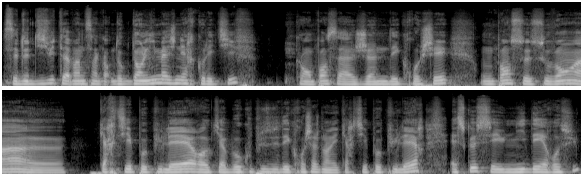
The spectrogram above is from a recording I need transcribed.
C'est de 18 à 25 ans. Donc dans l'imaginaire collectif, quand on pense à jeunes décrochés, on pense souvent à euh, quartiers populaires, qu'il y a beaucoup plus de décrochage dans les quartiers populaires. Est-ce que c'est une idée reçue?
